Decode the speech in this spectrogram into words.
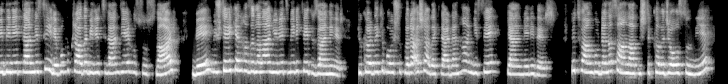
ve denetlenmesi ile bu fıkrada belirtilen diğer hususlar ve müştereken hazırlanan yönetmelikle düzenlenir. Yukarıdaki boşluklara aşağıdakilerden hangisi gelmelidir? Lütfen burada nasıl anlatmıştık kalıcı olsun diye.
